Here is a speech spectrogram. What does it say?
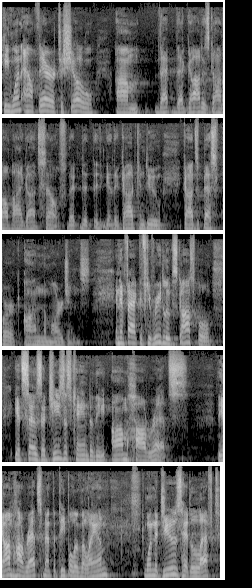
he went out there to show um, that, that God is God all by God's self, that, that, that God can do God's best work on the margins. And in fact, if you read Luke's gospel, it says that Jesus came to the Amharets. The Amharets meant the people of the land. When the Jews had left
